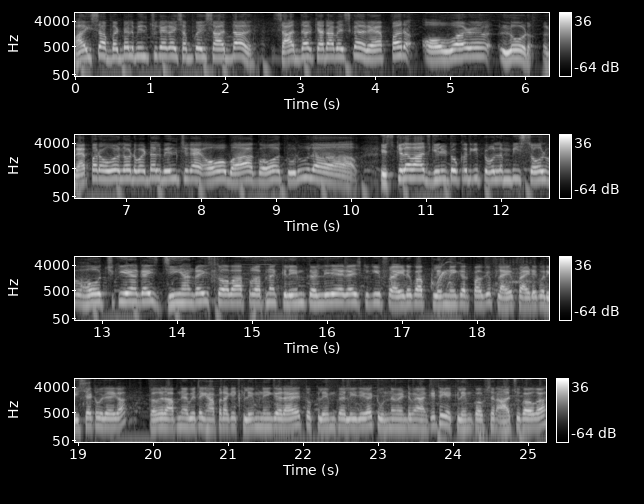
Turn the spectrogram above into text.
भाई साहब बंडल मिल चुका है सबको शानदार। शानदार क्या नाम है इसका rapper overload rapper overload bundle मिल चुका है। ओ बाग ओ तुरुला इसके अलावा आज गिल टोकन की प्रॉब्लम भी सॉल्व हो चुकी है गाइस जी हाँ गाइस तो अब आप अपना क्लेम कर लीजिएगा गाइस क्योंकि फ्राइडे को आप क्लेम नहीं कर पाओगे। फ्राइडे को रीसेट हो जाएगा। तो अगर आपने अभी तक यहाँ पर आके क्लेम नहीं करा है तो क्लेम कर लीजिएगा टूर्नामेंट में आके, ठीक है? क्लेम का ऑप्शन आ चुका होगा।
